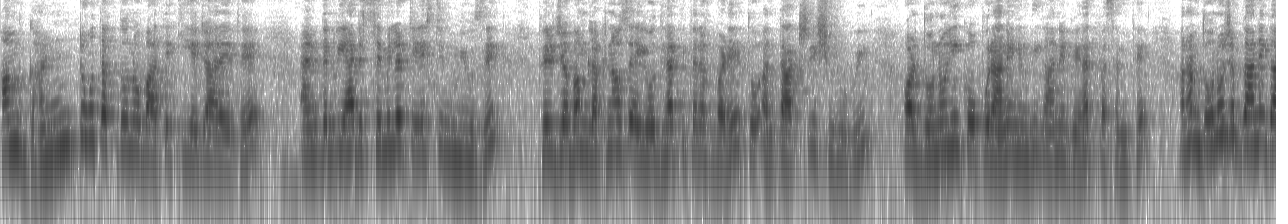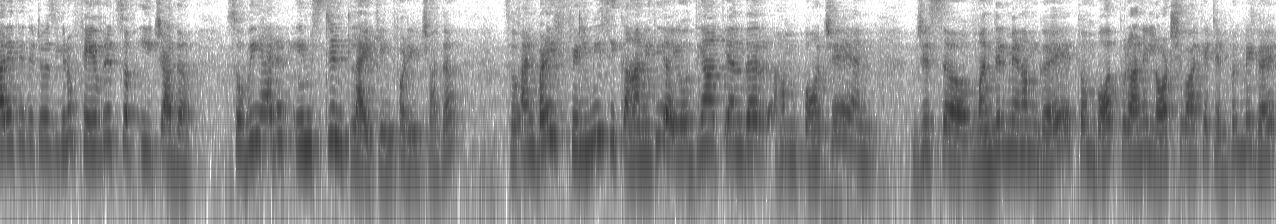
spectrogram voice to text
हम घंटों तक दोनों बातें किए जा रहे थे and then we had a similar test in music फिर जब हम लखनऊ से अयोध्या की तरफ़ बढ़े तो अंताक्षरी शुरू हुई, और दोनों ही को पुराने हिंदी गाने बेहद पसंद थे। और हम दोनों जब गाने गा रहे थे it was you know favourites of each other so we had an instant liking for each other तो एंड बड़ी फिल्मी सी कहानी थी, अयोध्या के अंदर हम पहुँचे एंड जिस मंदिर में हम गए तो हम बहुत पुराने लॉर्ड शिवा के टेंपल में गए,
